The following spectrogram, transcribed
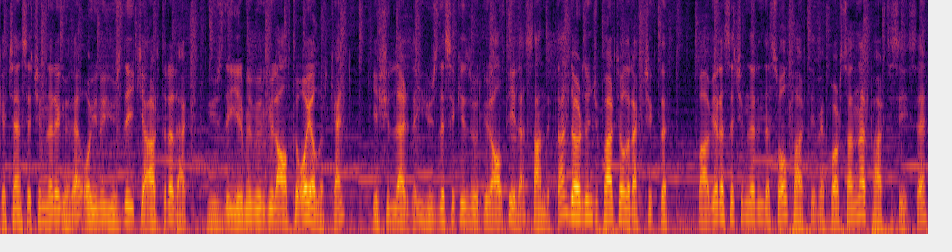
geçen seçimlere göre oyunu %2 artırarak %20,6 oy alırken Yeşiller de %8,6 ile sandıktan dördüncü parti olarak çıktı. Bavyera seçimlerinde Sol Parti ve Korsanlar Partisi ise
